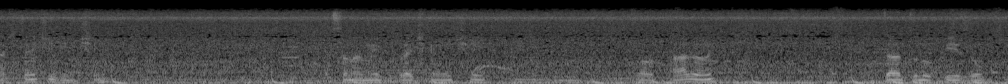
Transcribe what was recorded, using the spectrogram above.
Bastante gente. Né? Estacionamento praticamente lotado, né? Tanto no piso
